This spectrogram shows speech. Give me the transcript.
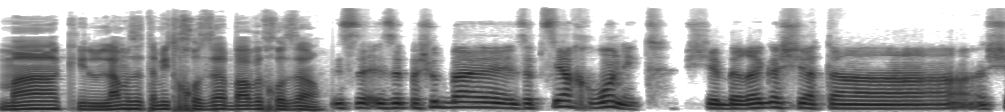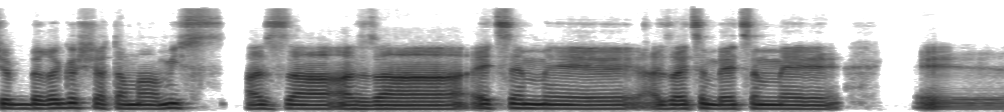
מה כאילו למה זה תמיד חוזר בא וחוזר זה, זה פשוט בא, זה פציעה כרונית שברגע שאתה שברגע שאתה מעמיס אז, אז העצם אז העצם בעצם אה, אה,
